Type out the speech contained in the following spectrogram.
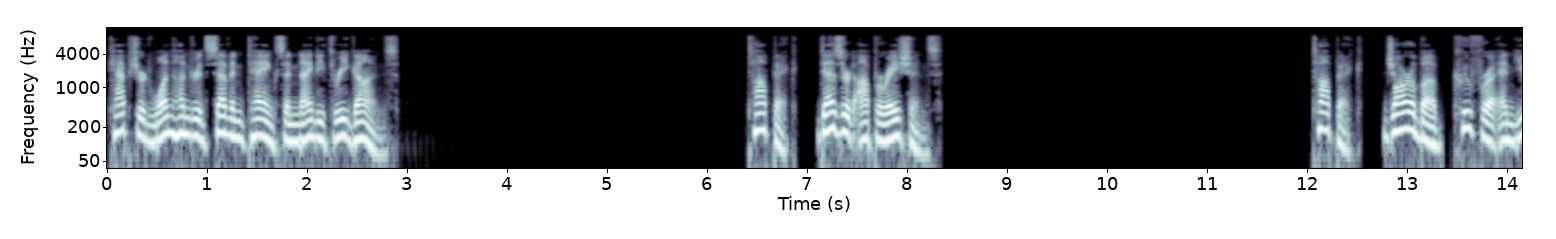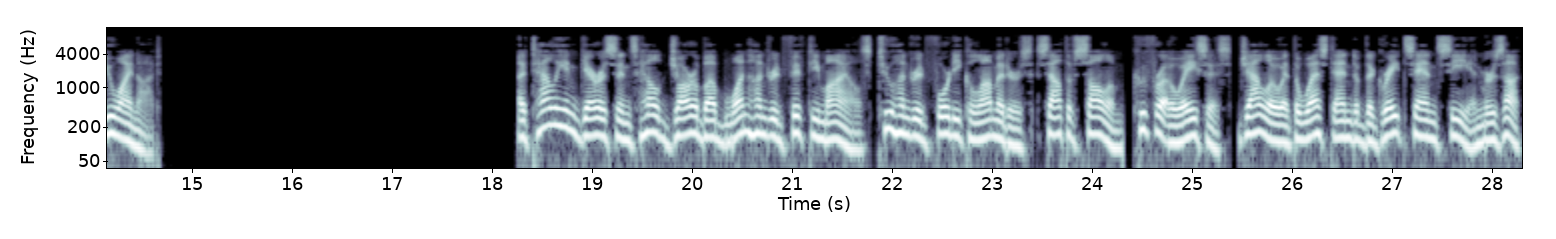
captured 107 tanks and 93 guns. Desert operations Jarabub, Kufra and Uwainat Italian garrisons held Jarabub 150 miles 240 kilometers south of Salam, Kufra Oasis, Jallo at the west end of the Great Sand Sea and Murzuk,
